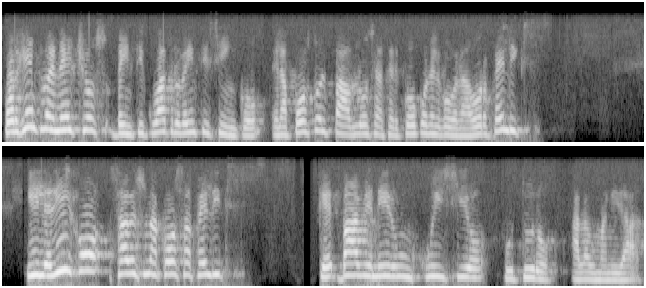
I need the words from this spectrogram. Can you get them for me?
Por ejemplo, en Hechos 24-25, el apóstol Pablo se acercó con el gobernador Félix y le dijo, ¿sabes una cosa, Félix? Que va a venir un juicio futuro a la humanidad.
